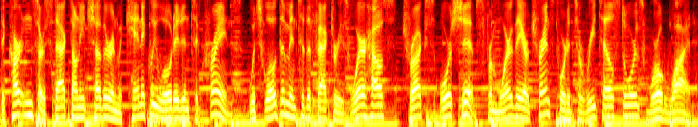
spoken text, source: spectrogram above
The cartons are stacked on each other and mechanically loaded into cranes, which load them into the factory's warehouse, trucks, or ships from where they are transported to retail stores worldwide.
